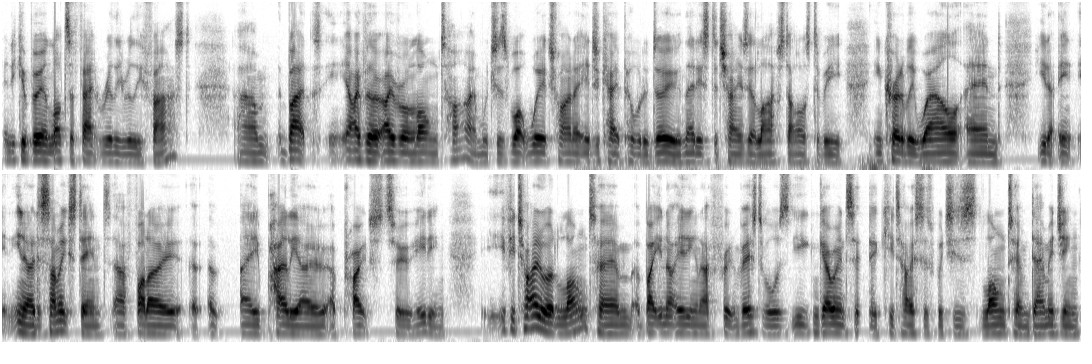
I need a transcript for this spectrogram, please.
and you can burn lots of fat really, really fast. Um, but over over a long time, which is what we're trying to educate people to do, and that is to change their lifestyles to be incredibly well, and you know, in, you know, to some extent, uh, follow a, a paleo approach to eating. If you try to do it long term, but you're not eating enough fruit and vegetables, you can go into ketosis, which is long term damaging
